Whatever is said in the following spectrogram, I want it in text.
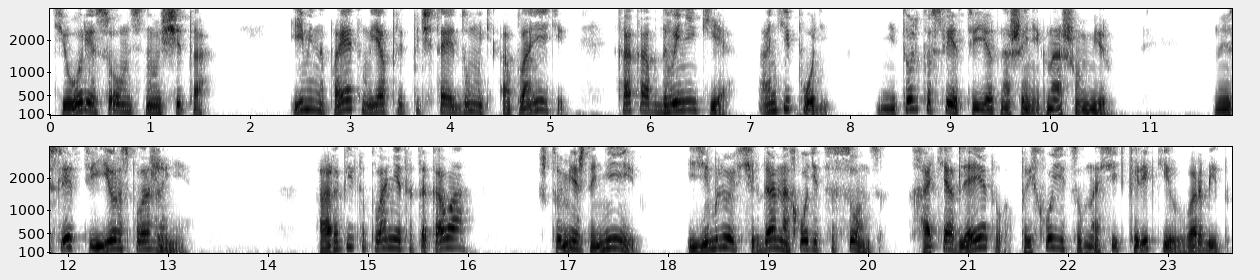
теория солнечного щита. Именно поэтому я предпочитаю думать о планете как об двойнике, антиподе, не только вследствие ее отношения к нашему миру, но и вследствие ее расположения. Орбита планеты такова, что между нею и Землей всегда находится Солнце, хотя для этого приходится вносить коррективы в орбиту.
